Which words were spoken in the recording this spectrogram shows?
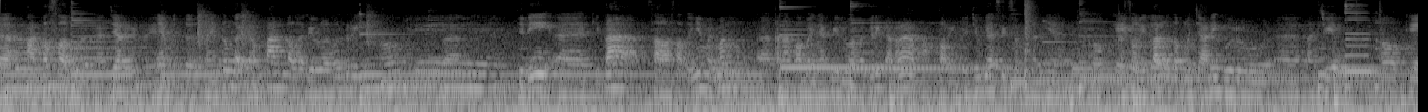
udah pantas lah buat ngajar gitu ya Iya, betul. nah itu nggak gampang kalau di luar negeri Oke. Bang. Jadi eh, kita salah satunya memang eh, kenapa banyak di luar negeri karena faktor itu juga sih sebenarnya Oke, kesulitan betul. untuk mencari guru eh, tajwid. Oke,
